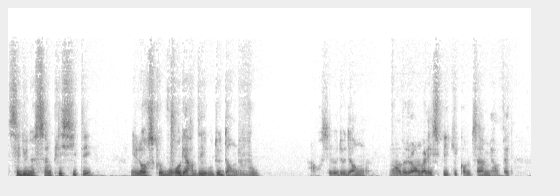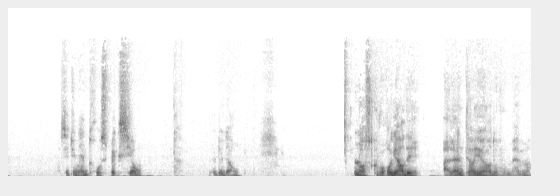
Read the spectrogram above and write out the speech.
c'est d'une simplicité. Mais lorsque vous regardez au-dedans de vous, alors c'est le dedans, on va l'expliquer comme ça, mais en fait, c'est une introspection, dedans. Lorsque vous regardez à l'intérieur de vous-même,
